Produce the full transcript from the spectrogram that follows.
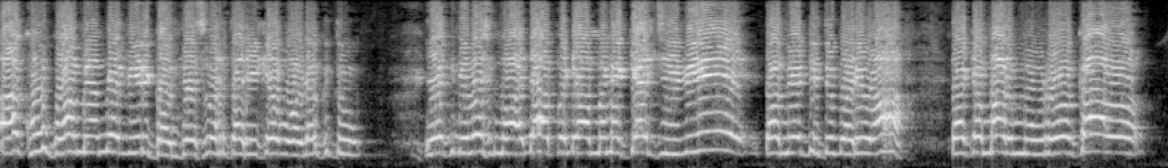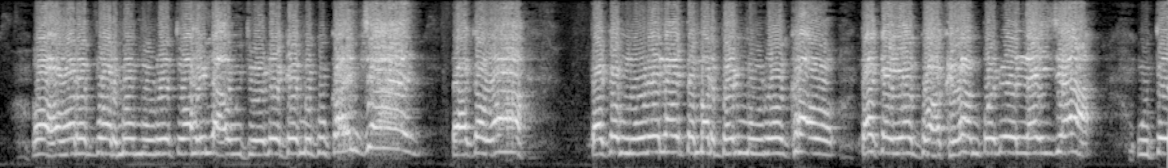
આખું ગામ એમને વીર ગંધેશ્વર તરીકે ઓળખતું. એક દિવસ મોડા પડ્યા, મને કે, જીવી, તમે કીધું ભર્યું હા કે માર મૂરો ખાઓ. હવારે પરમાં મૂરો ચોહી લાવું જોડે કે મેં કહું કંચન તાકે વાહ. તાકે મૂળો લાય તમારે ભાઈ મૂરો ખાઓ. તાકે એ ગોખલામ પડ્યો લઈ જા. હું તો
